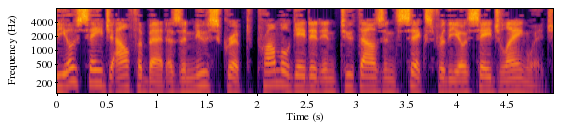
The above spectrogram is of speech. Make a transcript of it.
The Osage alphabet is a new script promulgated in 2006 for the Osage language.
